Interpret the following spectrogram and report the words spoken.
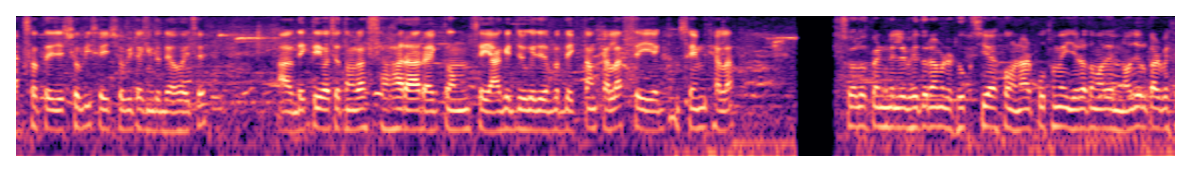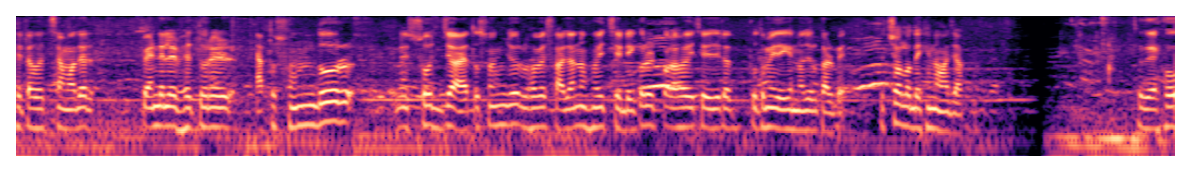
একসাথে যে ছবি, সেই ছবিটা কিন্তু দেওয়া হয়েছে। আর দেখতেই পাচ্ছ তোমরা, সাহারার একদম সেই আগের যুগে যে আমরা দেখতাম খেলা, সেই একদম সেম খেলা। চলো প্যান্ডেলের ভেতরে আমরা ঢুকছি এখন। আর প্রথমেই যেটা তোমাদের নজর কাড়বে সেটা হচ্ছে আমাদের প্যান্ডেলের ভেতরের এত সুন্দর সজ্জা, এত সুন্দরভাবে সাজানো হয়েছে, ডেকোরেট করা হয়েছে, যেটা প্রথমেই দেখে নজর কাড়বে। তো চলো দেখে নেওয়া যাক। তো দেখো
